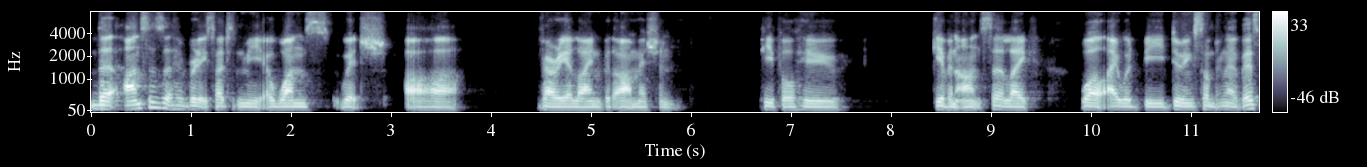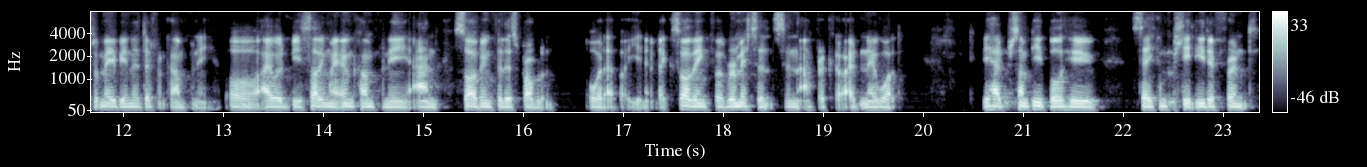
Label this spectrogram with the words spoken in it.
the answers that have really excited me are ones which are very aligned with our mission. People who give an answer like, well, I would be doing something like this, but maybe in a different company, or mm-hmm. I would be starting my own company and solving for this problem, or whatever, you know, like solving for remittance in Africa. I don't know what. We had some people who say completely different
